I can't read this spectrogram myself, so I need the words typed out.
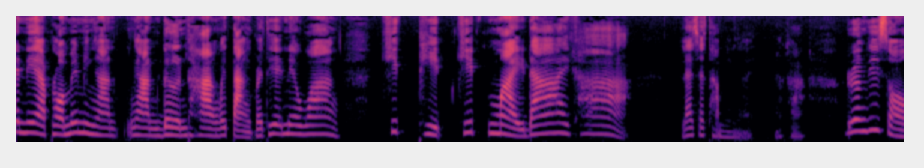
ศเนี่ยเพราะไม่มีงานงานเดินทางไปต่างประเทศเนี่ยว่าง คิดผิดคิดใหม่ได้ค่ะ และจะทำยังไงนะคะ เรื่องที่สอง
